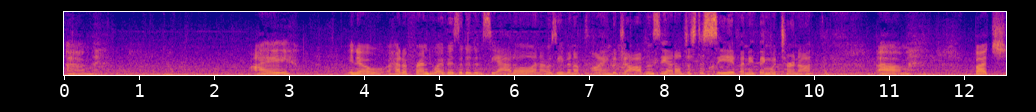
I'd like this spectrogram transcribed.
um, I, you know, had a friend who I visited in Seattle, and I was even applying to jobs in Seattle just to see if anything would turn up. Um, but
